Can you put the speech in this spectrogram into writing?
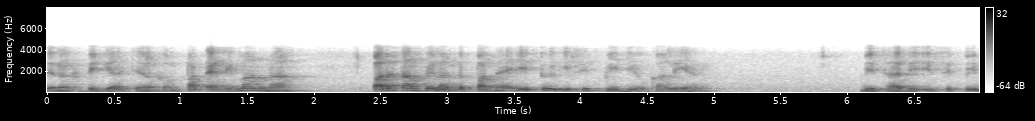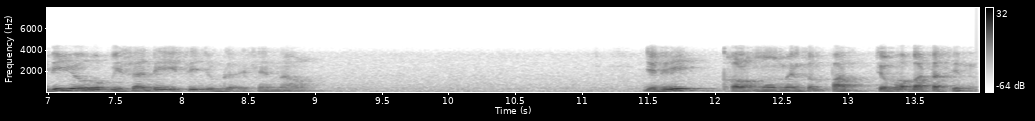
Channel ketiga channel keempat yang di mana pada tampilan depannya itu isi video kalian. Bisa diisi video, bisa diisi juga channel. Jadi kalau mau main sempat, coba batasin.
